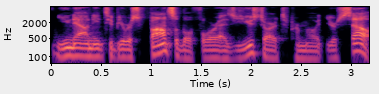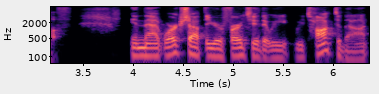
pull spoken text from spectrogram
you now need to be responsible for as you start to promote yourself. In that workshop that you referred to that we, we talked about,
